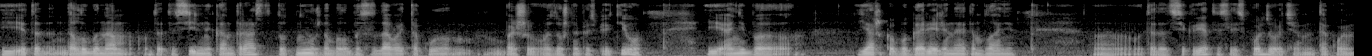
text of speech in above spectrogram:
и это дало бы нам вот этот сильный контраст. Тут не нужно было бы создавать такую большую воздушную перспективу, и они бы ярко бы горели на этом плане. Э, вот этот секрет, если использовать такой,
